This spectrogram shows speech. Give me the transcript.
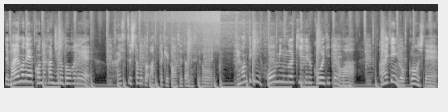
で前もねこんな感じの動画で解説したことあったっけか忘れたんですけど基本的にホーミングが効いてる攻撃っていうのは相手にロックオンして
